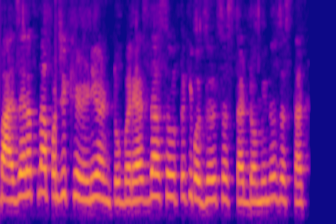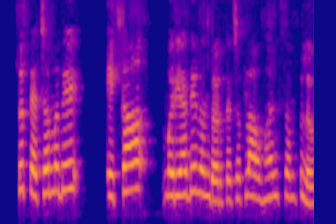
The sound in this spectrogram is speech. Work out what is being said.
बाजारातनं आपण जी खेळणी आणतो बऱ्याचदा असं होतं की पझल्स असतात डॉमिनोज असतात तर त्याच्यामध्ये एका मर्यादेनंतर त्याच्यातलं आव्हान संपलं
